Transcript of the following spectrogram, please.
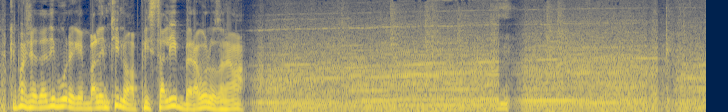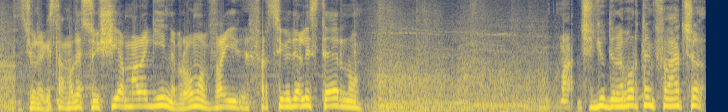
perché poi c'è da dire pure che Valentino a pista libera quello se ne va attenzione che stanno adesso in scia a Malaghin proviamo a fai, farsi vedere all'esterno ma ci chiude la porta in faccia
